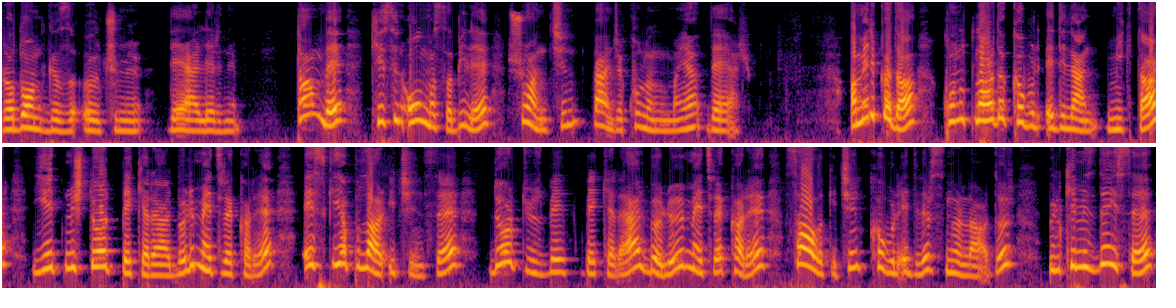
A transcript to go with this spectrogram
radon gazı ölçümü değerlerini. Tam ve kesin olmasa bile şu an için bence kullanılmaya değer. Amerika'da konutlarda kabul edilen miktar 74 bekerel bölü metrekare, eski yapılar içinse 400 bekerel bölü metrekare sağlık için kabul edilir sınırlardır. Ülkemizde ise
